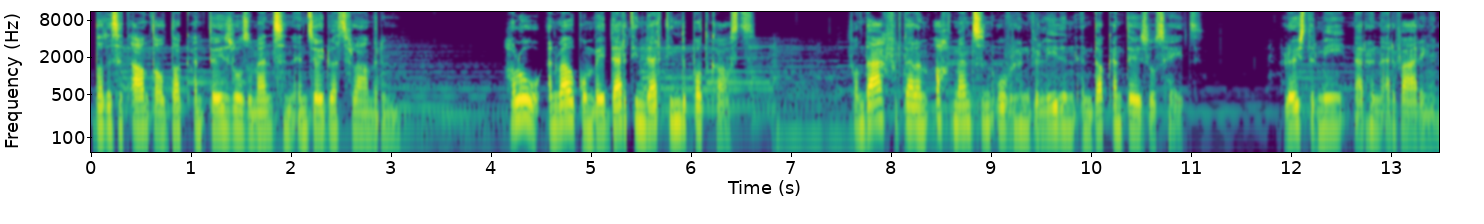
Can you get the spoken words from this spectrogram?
Dat is het aantal dak- en thuisloze mensen in Zuidwest-Vlaanderen. Hallo en welkom bij 1313 de podcast. Vandaag vertellen acht mensen over hun verleden in dak- en thuisloosheid. Luister mee naar hun ervaringen.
